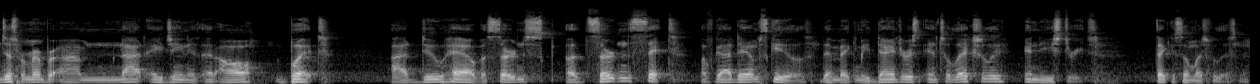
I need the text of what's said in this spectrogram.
Just remember, I'm not a genius at all, but I do have a certain a certain set of goddamn skills that make me dangerous intellectually in these streets. Thank you so much for listening.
